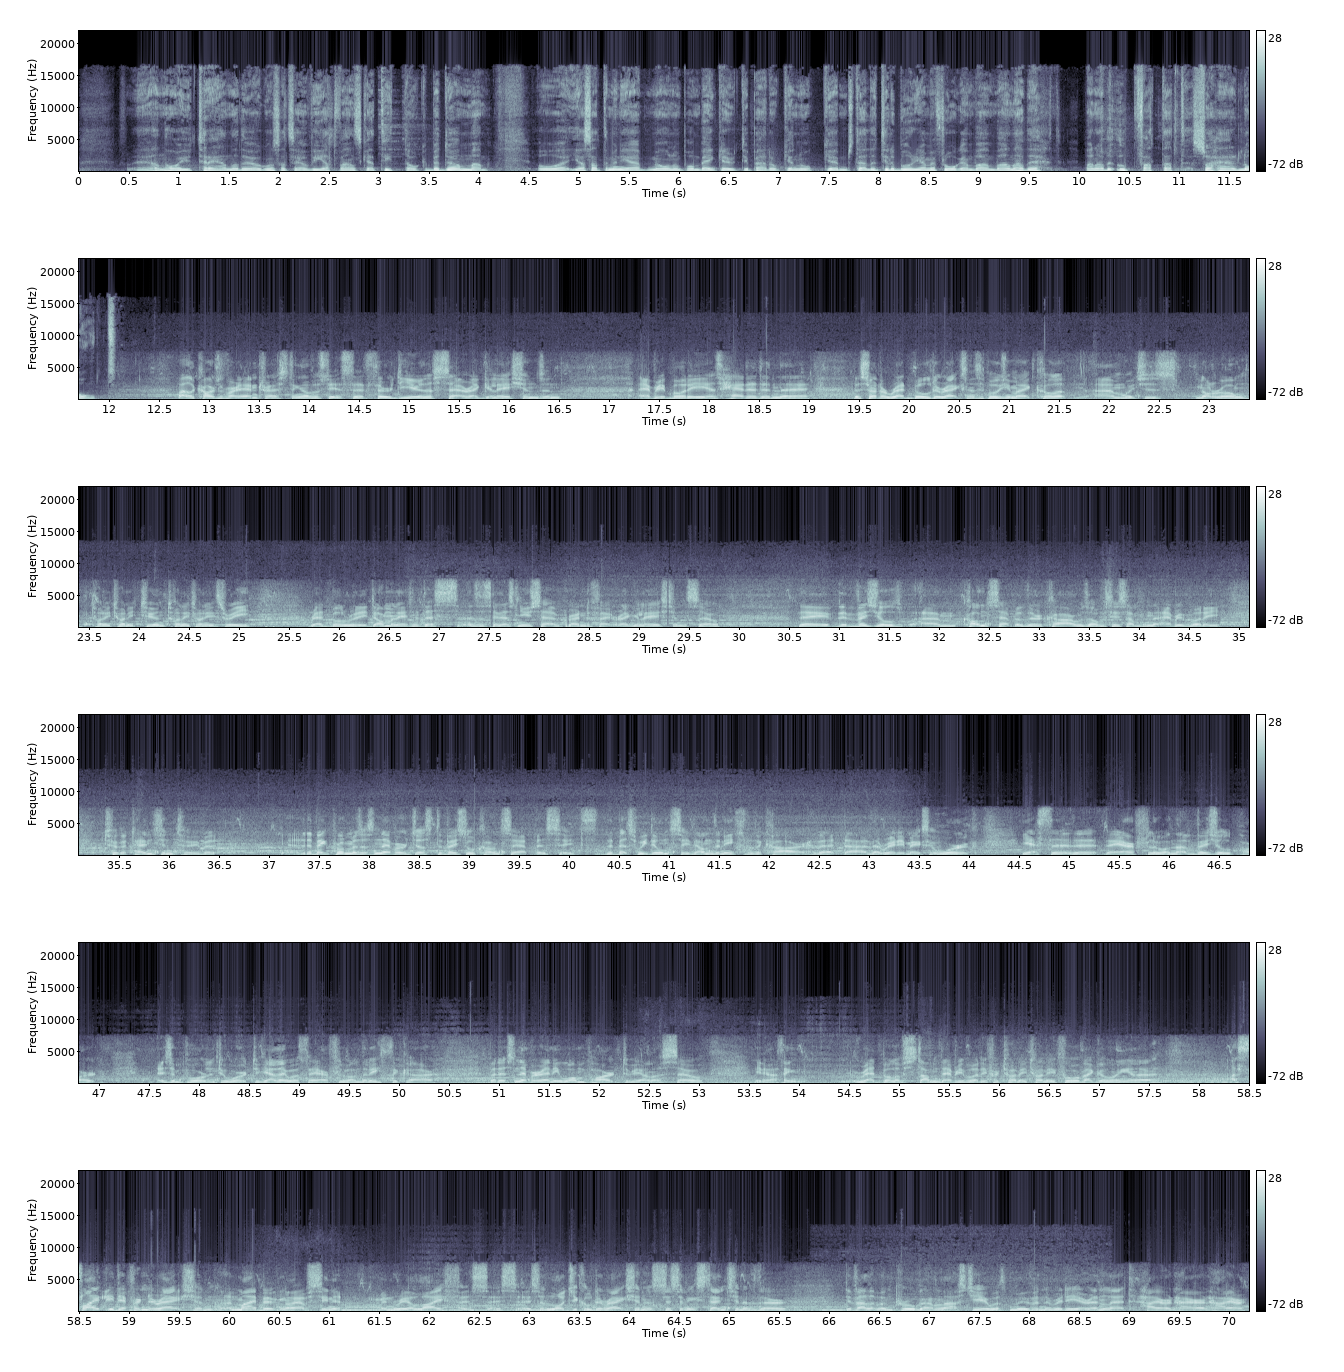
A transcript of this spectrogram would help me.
han har ju tränade ögon så att säga och vet vad han ska titta och bedöma. Och jag satte mig ner med honom på en bänk här ute i paddocken och eh, ställde till att börja med frågan vad, han, vad, han, hade, vad han hade uppfattat så här långt. Well, the cars are very interesting. Obviously, it's the third year this set of regulations, and everybody is headed in the, the sort of Red Bull direction, I suppose you might call it, um, which is not wrong. 2022 and 2023, Red Bull really dominated this, as I say, this new set of ground effect regulations. So the the visual um, concept of their car was obviously something that everybody took attention to, but the big problem is it's never just the visual concept. It's it's the bits we don't see, the underneath of the car, that uh, that really makes it work. Yes, the, the, the airflow on that visual part is important to work together with the airflow underneath the car, but it's never any one part, to be honest. So, you know, I think Red Bull have stunned everybody for 2024 by going in a a slightly different direction. In my book now, I've seen it in real life. It's, it's, it's a logical direction. It's just an extension of their development program last year with moving the radiator inlet higher and higher and higher.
